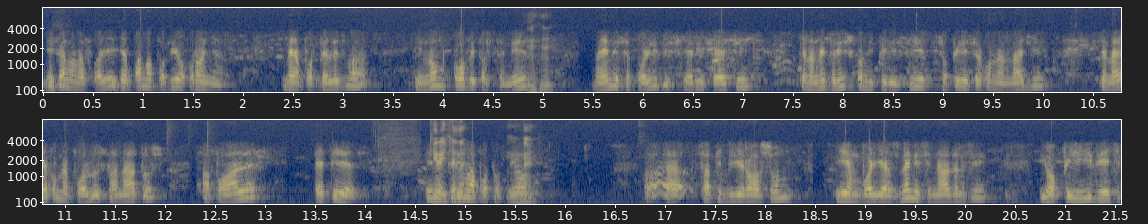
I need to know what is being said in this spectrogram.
είχαν ανασταλεί για πάνω από δύο χρόνια. Με αποτέλεσμα οι non-COVID ασθενείς να είναι σε πολύ δυσχερή θέση και να μην βρίσκουν υπηρεσίες τις οποίες έχουν ανάγκη και να έχουμε πολλούς θανάτους από άλλες αιτίες. Είναι κρίμα από το οποίο ναι. Ε, θα την πληρώσουν οι εμβολιασμένοι συνάδελφοι, οι οποίοι ήδη έχει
